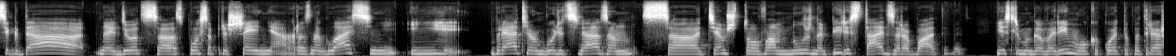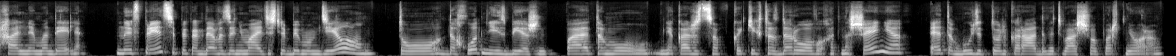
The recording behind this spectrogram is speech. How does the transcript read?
Всегда найдется способ решения разногласий, и вряд ли он будет связан с тем, что вам нужно перестать зарабатывать если мы говорим о какой-то патриархальной модели. Ну и в принципе, когда вы занимаетесь любимым делом, то доход неизбежен. Поэтому, мне кажется, в каких-то здоровых отношениях это будет только радовать вашего партнера.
